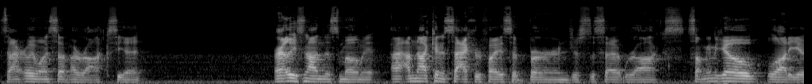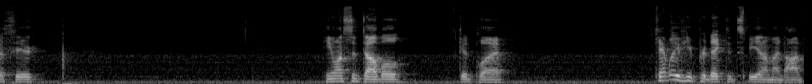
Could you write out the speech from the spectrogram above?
Because I don't really want to set my rocks yet. Or at least not in this moment. I am not going to sacrifice a burn just to set rocks. So I'm going to go Latios here. He wants to double. Good play. Can't believe he predicted speed on my non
